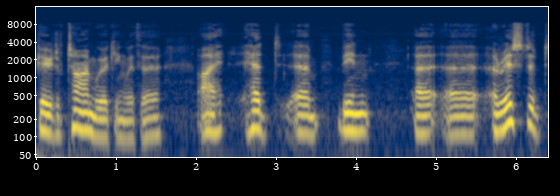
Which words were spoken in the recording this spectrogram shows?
period of time working with her. I had um, been uh, uh, arrested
